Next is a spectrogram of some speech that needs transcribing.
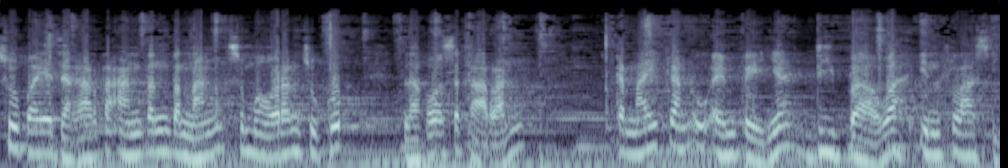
supaya Jakarta anteng tenang semua orang cukup. Lah kok sekarang kenaikan UMP-nya di bawah inflasi?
